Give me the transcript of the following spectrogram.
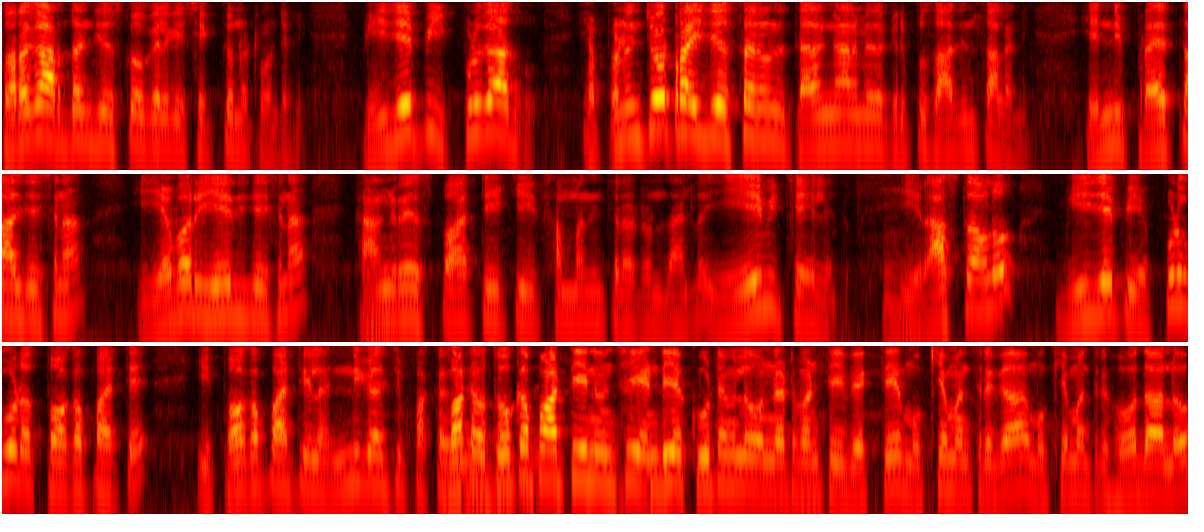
త్వరగా అర్థం చేసుకోగలిగే శక్తి ఉన్నటువంటిది. బీజేపీ ఇప్పుడు కాదు. ఎప్పటి నుంచో ట్రై చేస్తూనే ఉంది తెలంగాణ మీద గ్రిప్పు సాధించాలని. ఎన్ని ప్రయత్నాలు చేసినా ఎవరు ఏది చేసినా కాంగ్రెస్ పార్టీకి సంబంధించినటువంటి దాంట్లో ఏమీ చేయలేదు. ఈ రాష్ట్రంలో బీజేపీ ఎప్పుడు కూడా తోక పార్టీ ఈ తోక పార్టీలు అన్ని కలిసి పక్కకు బట్ తూక పార్టీ నుంచి ఎన్డీఏ కూటమిలో ఉన్నటువంటి వ్యక్తే ముఖ్యమంత్రిగా ముఖ్యమంత్రి హోదాలో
